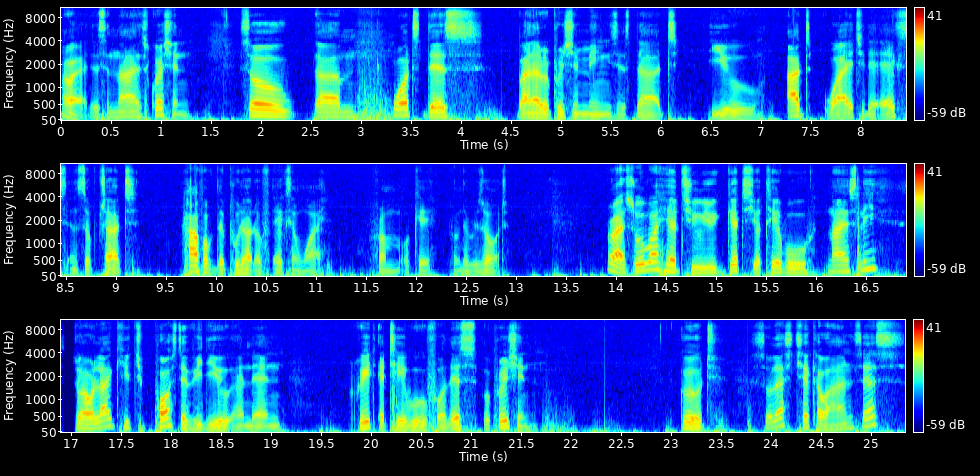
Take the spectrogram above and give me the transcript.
Alright this is a nice question. So um, what this binary operation means is that you add y to the x and subtract half of the product of x and y from okay from the result Alright, so over here too, you get your table nicely. So I would like you to pause the video and then create a table for this operation. Good. So let's check our answers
